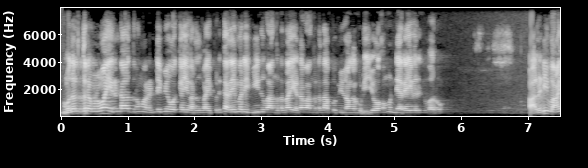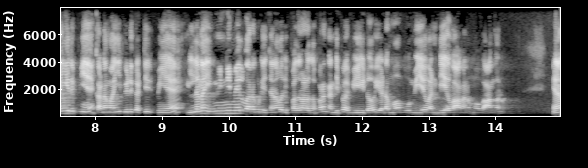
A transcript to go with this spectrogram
முதல் திருமணமா இரண்டாவது திருமணம் ரெண்டுமே ஓகே வரது வாய்ப்பு இருக்கு. அதே மாதிரி வீடு வாங்குறதா இடம் வாங்குறதா பூமி வாங்கக்கூடிய யோகமும் நிறைய பேருக்கு வரும். ஆல்ரெடி வாங்கியிருப்பீங்க கடன் வாங்கி வீடு கட்டியிருப்பீங்க. இல்லைன்னா இனிமேல் வரக்கூடிய ஜனவரி பதினாலுக்கு அப்புறம் கண்டிப்பாக வீடோ இடமோ பூமியோ வண்டியோ வாகனமோ வாங்கணும். ஏன்னா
